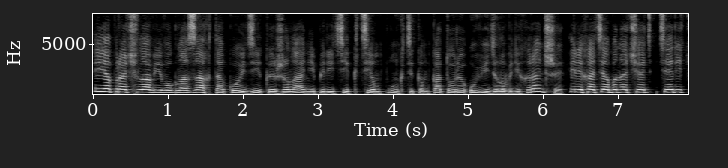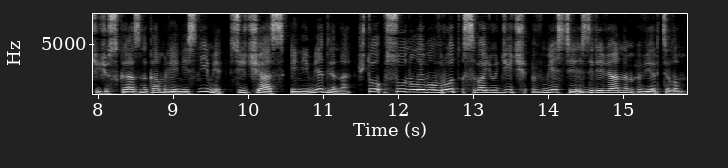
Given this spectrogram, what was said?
И я прочла в его глазах такое дикое желание перейти к тем пунктикам, которые увидела в них раньше, или хотя бы начать теоретическое ознакомление с ними сейчас и немедленно, что всунула ему в рот свою дичь вместе с деревянным вертелом.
